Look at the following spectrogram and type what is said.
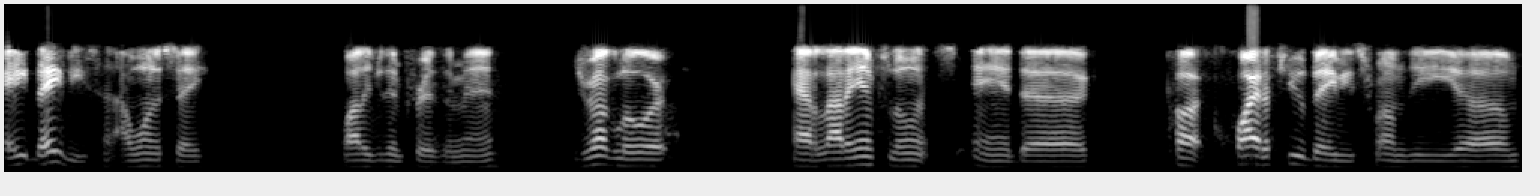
eight babies, I want to say while he was in prison, man. Drug lord, had a lot of influence and uh caught quite a few babies from the um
